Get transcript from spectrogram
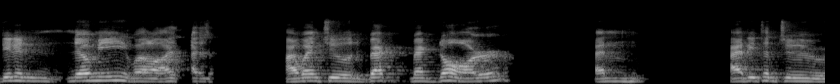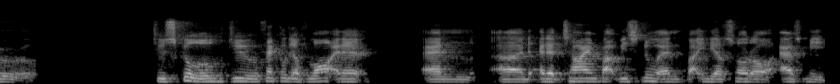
didn't know me, well, I I, I went to the back back door, and I returned to to school to faculty of law, and and uh, at that time, Pak Vishnu and Pak India Soro asked me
